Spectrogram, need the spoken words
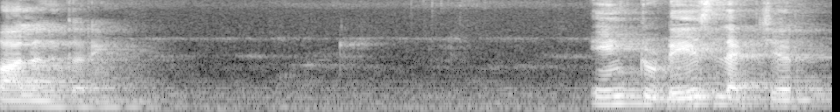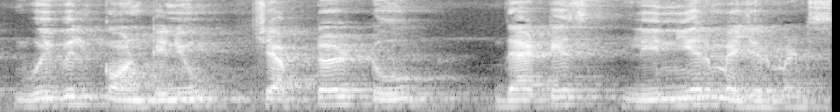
पालन करें। In today's lecture we will continue chapter two that is linear measurements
